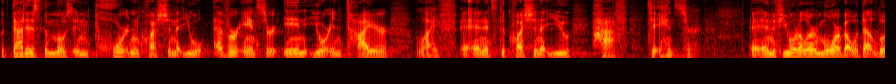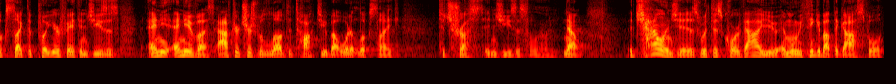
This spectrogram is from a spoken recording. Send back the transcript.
Look, that is the most important question that you will ever answer in your entire life. And it's the question that you have to answer. And if you want to learn more about what that looks like to put your faith in Jesus, any, any of us after church would love to talk to you about what it looks like to trust in Jesus alone. Now, the challenge is with this core value, and when we think about the gospel,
